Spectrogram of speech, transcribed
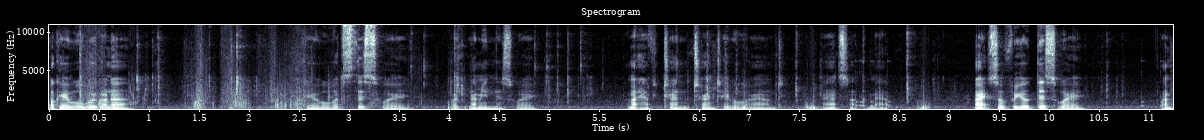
Okay, well we're gonna... Okay, well what's this way? What, I mean this way. I might have to turn the turntable around. That's not the map. Alright, so if we go this way, I'm,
